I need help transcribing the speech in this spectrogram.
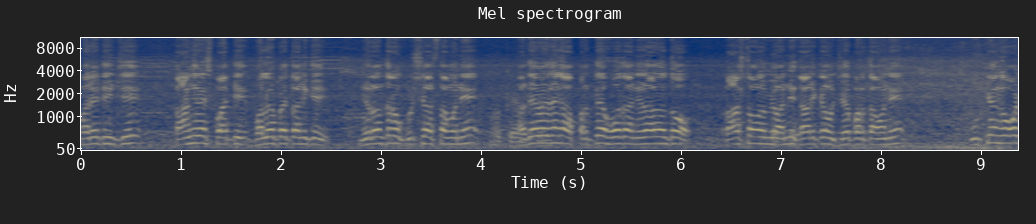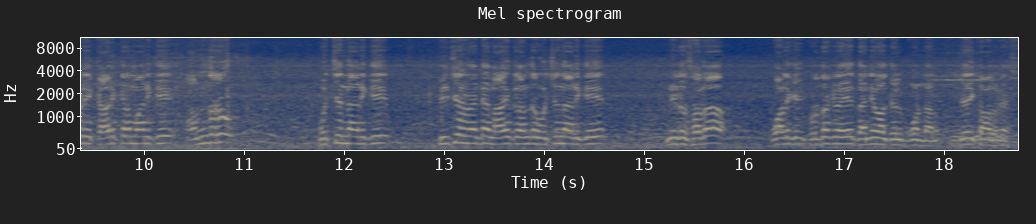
పర్యటించి కాంగ్రెస్ పార్టీ బలోపేతానికి నిరంతరం కృషి చేస్తామని అదేవిధంగా ప్రత్యేక హోదా నినాదంతో రాష్ట్రంలో మేము అన్ని కార్యక్రమాలు చేపడతామని ముఖ్యంగా కూడా ఈ కార్యక్రమానికి అందరూ వచ్చిన దానికి పిలిచిన వెంటనే నాయకులు అందరూ వచ్చిన దానికి నేను సదా వాళ్ళకి కృతజ్ఞత ధన్యవాదాలు తెలుపుకుంటున్నాను. జై కాంగ్రెస్.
